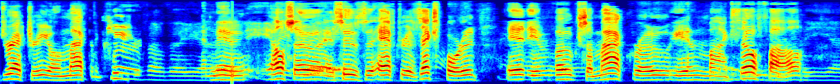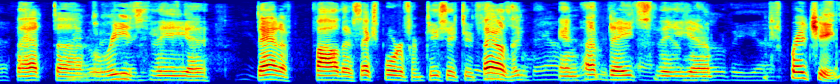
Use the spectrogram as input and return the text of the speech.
directory on my computer. the And then also, as soon as after it's exported, it invokes uh, a macro in my Excel file uh, that uh, reads the uh, data file that's exported from TC2000 and updates uh, the uh, uh, spreadsheet. uh,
